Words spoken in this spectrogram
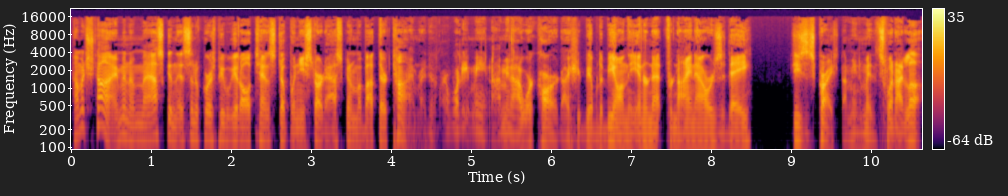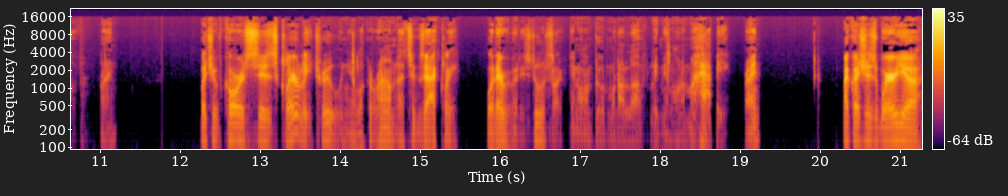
How much time? And I'm asking this, and of course, people get all tensed up when you start asking them about their time, right? Like, what do you mean? I mean, I work hard. I should be able to be on the internet for nine hours a day. Jesus Christ! I mean, I mean, it's what I love? Which of course is clearly true when you look around. That's exactly what everybody's doing. It's like, you know, I'm doing what I love. Leave me alone. I'm happy, right? My question is, where you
